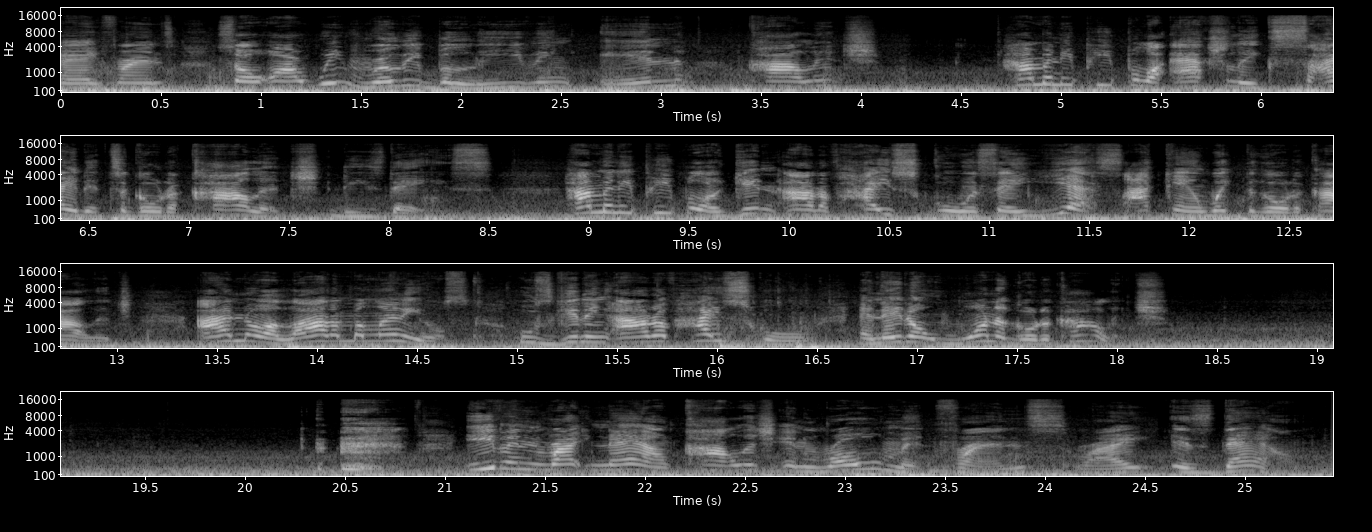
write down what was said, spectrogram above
Okay, friends? So, are we really believing in college? How many people are actually excited to go to college these days? How many people are getting out of high school and say, Yes, I can't wait to go to college? I know a lot of millennials who's getting out of high school and they don't want to go to college. Even right now, college enrollment, friends, right, is down.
